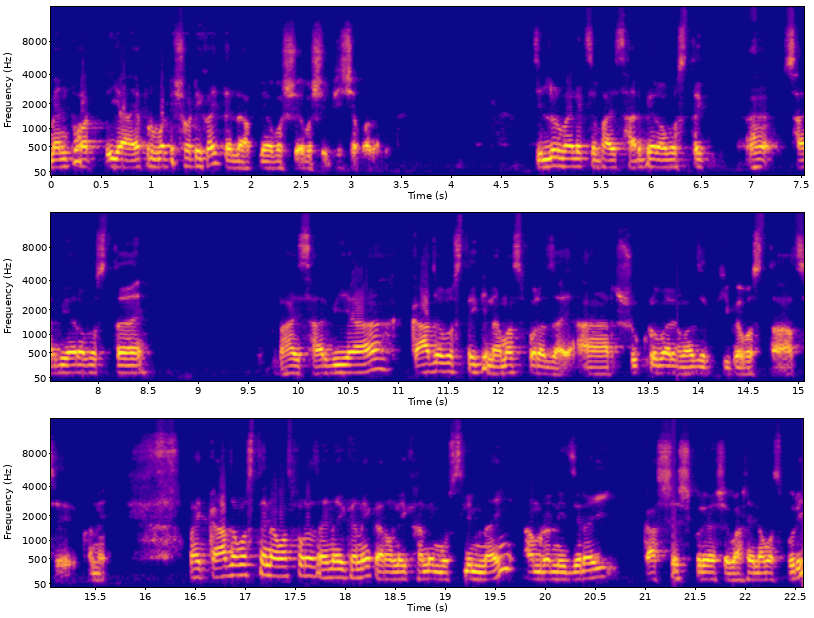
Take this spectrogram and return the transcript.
ম্যান পাওয়ার ইয়া অ্যাপ্রুভালটি সঠিক হয়, তাহলে আপনি অবশ্যই অবশ্যই ভিসা পাবেন। জিল্লুর ভাই লিখছে, ভাই, সার্বিয়ার অবস্থায় হ্যাঁ সার্বিয়ার অবস্থায়, ভাই, সার্বিয়া কাজ অবস্থায় কি নামাজ পড়া যায়? আর শুক্রবার নামাজের কি ব্যবস্থা আছে এখানে? ভাই, কাজ অবস্থায় নামাজ পড়া যায় না এখানে, কারণ এখানে মুসলিম নাই। আমরা নিজেরাই কাজ শেষ করে আসে বাসায় নামাজ পড়ি।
